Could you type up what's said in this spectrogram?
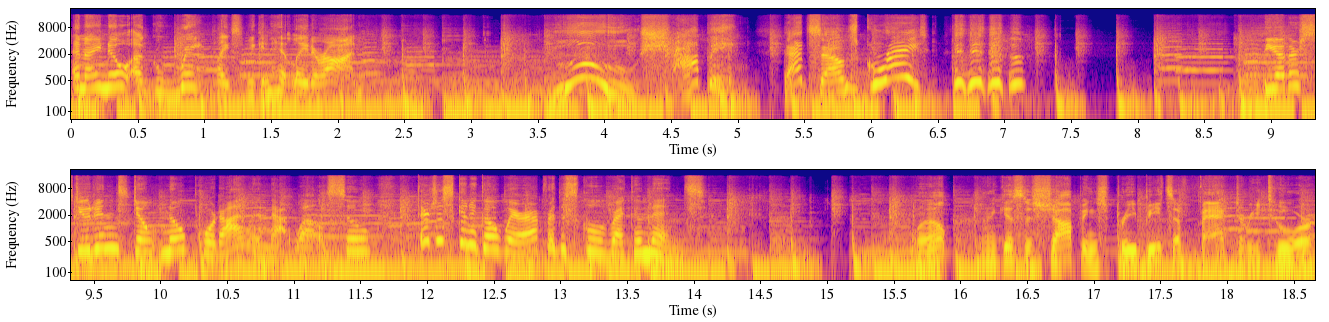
And I know a great place we can hit later on. Ooh, shopping. That sounds great. the other students don't know Port Island that well, so they're just gonna go wherever the school recommends. Well, I guess a shopping spree beats a factory tour.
